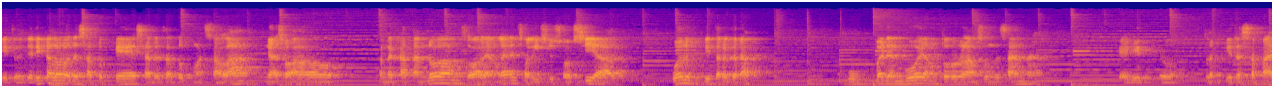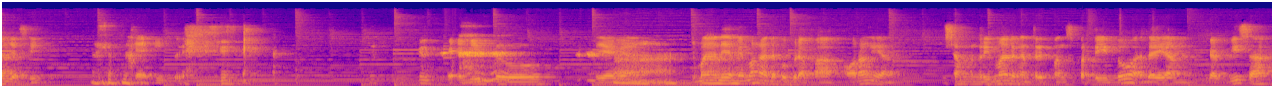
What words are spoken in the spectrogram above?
gitu. Jadi kalau ada satu case, ada satu masalah, nggak soal pendekatan doang, soal yang lain, soal isu sosial, gue lebih tergerak. Badan gue yang turun langsung ke sana, kayak gitu. Lebih resep aja sih, kayak gitu. kayak gitu, ya kan. Ah, Cuma dia memang ada beberapa orang yang bisa menerima dengan treatment seperti itu, ada yang nggak bisa,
